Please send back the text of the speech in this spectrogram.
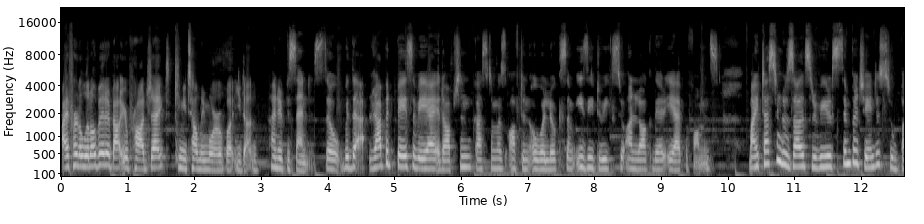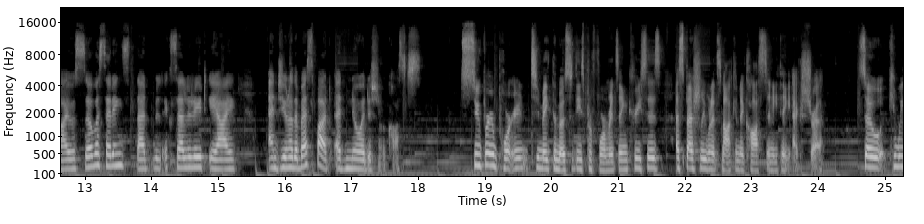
I've heard a little bit about your project. Can you tell me more of what you've done? 100%. So with the rapid pace of AI adoption, customers often overlook some easy tweaks to unlock their AI performance. My testing results revealed simple changes to BIOS server settings that will accelerate AI and you know the best part, at no additional costs. Super important to make the most of these performance increases, especially when it's not going to cost anything extra. So can we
